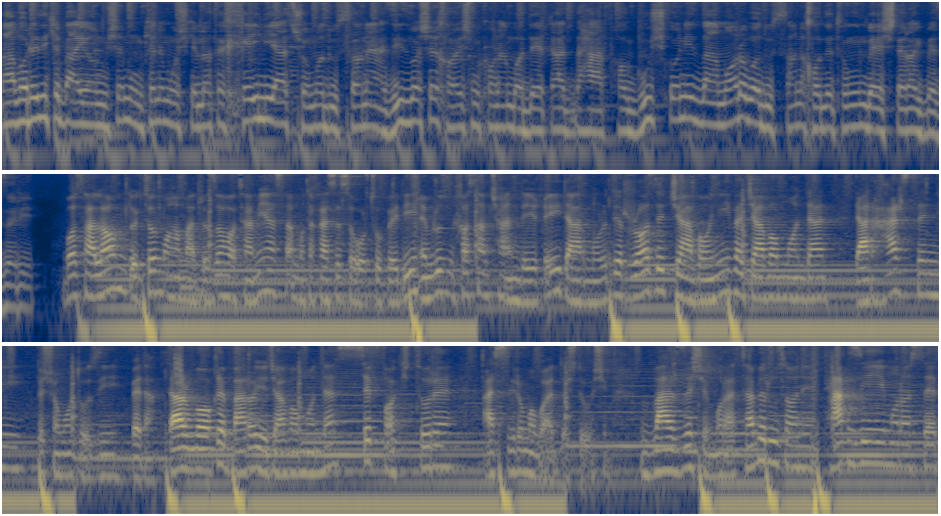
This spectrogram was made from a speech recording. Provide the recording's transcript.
مواردی که بیان میشه ممکنه مشکلات خیلی از شما دوستان عزیز باشه. خواهش می‌کنم با دقت به حرفها گوش کنید و ما رو با دوستان خودتون به اشتراک بذارید. با سلام دکتر محمد رضا حاتمی هستم متخصص ارتوپدی. امروز می‌خواستم چند دقیقه در مورد راز جوانی و جوان ماندن در هر سنی به شما توضیح بدم. در واقع برای جوان ماندن سه فاکتور اصلی رو ما باید داشته باشیم. ورزش مرتب روزانه تغذیه مناسب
